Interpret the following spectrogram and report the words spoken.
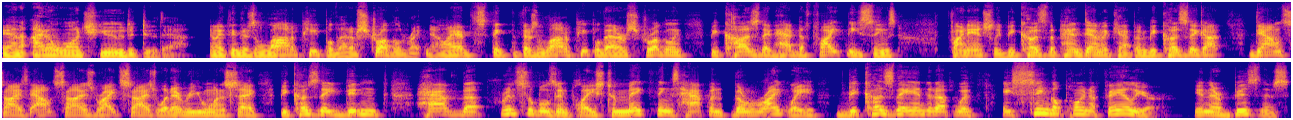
And I don't want you to do that. And I think there's a lot of people that have struggled right now. I think that there's a lot of people that are struggling because they've had to fight these things financially because the pandemic happened, because they got downsized, outsized, right sized, whatever you want to say, because they didn't have the principles in place to make things happen the right way, because they ended up with a single point of failure in their business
